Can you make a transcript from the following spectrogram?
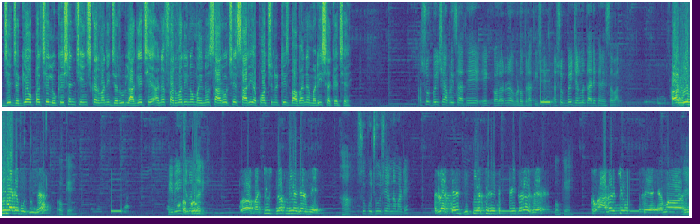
જે જગ્યા ઉપર છે લોકેશન ચેન્જ કરવાની જરૂર લાગે છે અને ફરવરીનો મહિનો સારો છે સારી ઓપોર્ચ્યુનિટીઝ બાબાને મળી શકે છે. અશોકભાઈ છે આપણી સાથે એક કોલર વડોદરાથી છે. અશોકભાઈ જન્મ તારીખ અને સવાલ. હા બેબી માટે પૂછવું છે. ઓકે. બેબીની જન્મ તારીખ? પચીસ દસ બે હજાર બે. હા શું પૂછવું છે એમના માટે? એટલે અત્યારે જીપીએસસી ની તૈયારી કરે છે. ઓકે. તો આગળ કેવું થશે એમાં એ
